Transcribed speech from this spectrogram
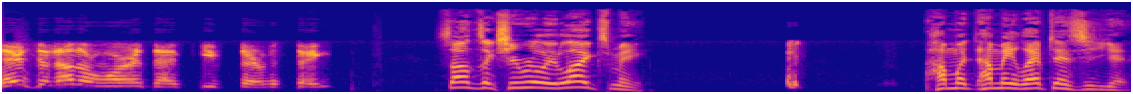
There's another word that keeps surfacing. sounds like she really likes me. How much? How many lap dances did you get?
